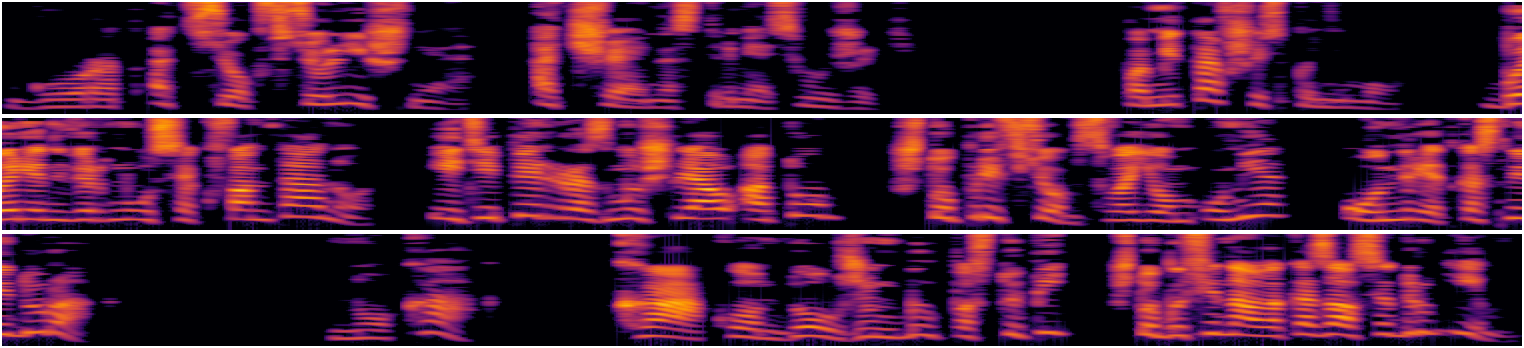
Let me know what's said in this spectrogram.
Город отсек все лишнее, отчаянно стремясь выжить. Пометавшись по нему, Берин вернулся к фонтану и теперь размышлял о том, что при всем своем уме он редкостный дурак. Но как? Как он должен был поступить, чтобы финал оказался другим?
